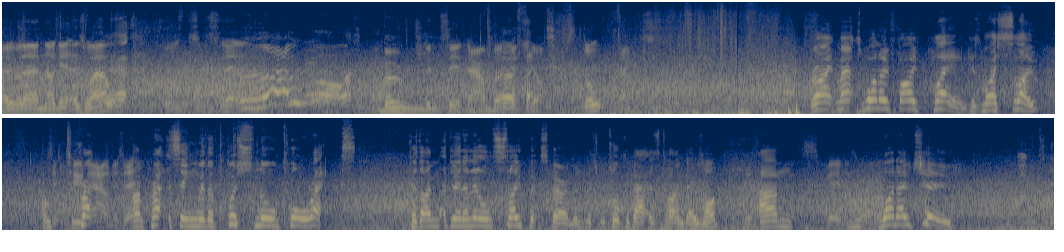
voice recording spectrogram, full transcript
Over there, Nugget as well. Yeah. That's Boom. Didn't see it down, but good shot. Oh, thanks. Right, Matt's 105 playing because my slope. I'm, Is it two pra- down, is it? I'm practicing with a Bushnell Tour X because I'm doing a little slope experiment, which we'll talk about as time goes on. Um, Spin as well. 102 Into the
